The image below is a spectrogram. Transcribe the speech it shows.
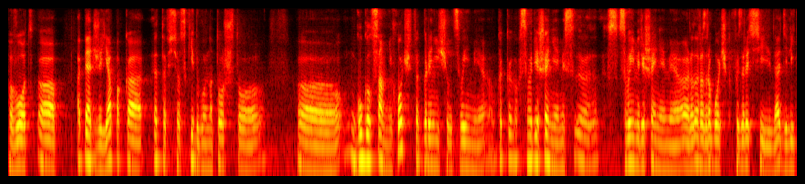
Вот. Э, опять же, я пока это все скидываю на то, что Google сам не хочет ограничивать своими, как, решениями, э, своими решениями разработчиков из России, да, делить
